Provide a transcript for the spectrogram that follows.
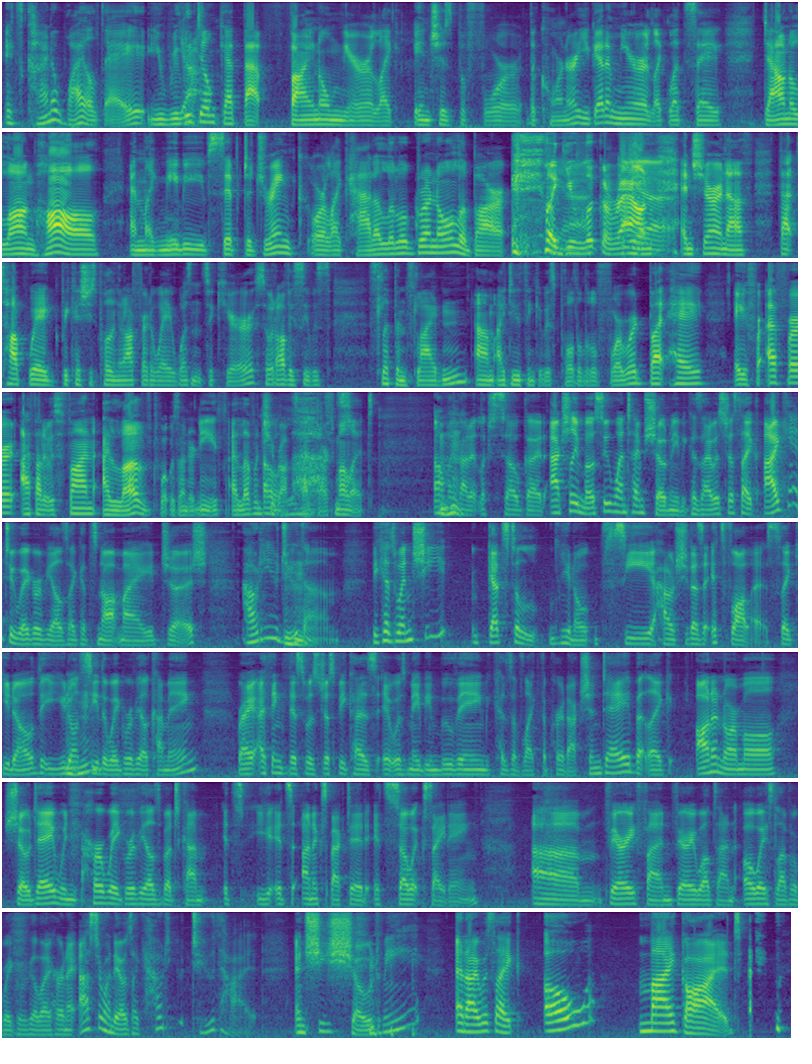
It's kind of wild, eh? You really Yeah. don't get that final mirror like inches before the corner. You get a mirror like let's say down a long hall and like maybe you've sipped a drink or like had a little granola bar. like you look around Yeah. and sure enough that top wig because she's pulling it off right away wasn't secure. So it obviously was slip and sliding. Um, I do think it was pulled a little forward, but hey, A for effort. I thought it was fun. I loved what was underneath. I love when she Oh, rocks that dark mullet. Oh Mm-hmm. my god, it looked so good. Actually, Mosu one time showed me because I was just like, I can't do wig reveals. Like it's not my jush. How do you Mm-hmm. do them? Because when she gets to you know see how she does it, it's flawless. Like you know, the, you don't Mm-hmm. see the wig reveal coming. Right, I think this was just because it was maybe moving because of like the production day, but like on a normal show day when her wig reveal is about to come, it's it's unexpected. It's so exciting. Um, very fun, very well done. Always love a wig reveal by her. And I asked her one day, I was like, "How do you do that?" And she showed me, and I was like, "Oh my god!"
